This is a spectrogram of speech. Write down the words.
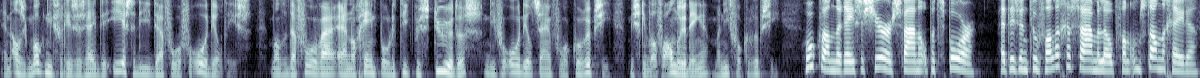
En als ik me ook niet vergis, is hij de eerste die daarvoor veroordeeld is. Want daarvoor waren er nog geen politiek bestuurders die veroordeeld zijn voor corruptie. Misschien wel voor andere dingen, maar niet voor corruptie. Hoe kwam de rechercheur Zwanen op het spoor? Het is een toevallige samenloop van omstandigheden.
